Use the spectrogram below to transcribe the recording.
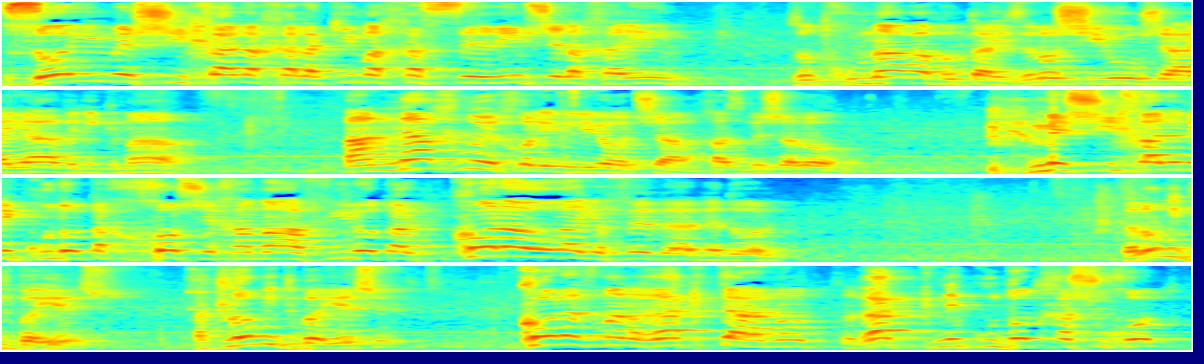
זוהי משיכה לחלקים החסרים של החיים. זו תכונה רבותיי, זה לא שיעור שהיה ונגמר. אנחנו יכולים להיות שם, חז ושלום. משיכה לנקודות החושך המאפילות על כל האור היפה והגדול. אתה לא מתבייש? את לא מתביישת? כל הזמן רק טענות, רק נקודות חשוכות.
